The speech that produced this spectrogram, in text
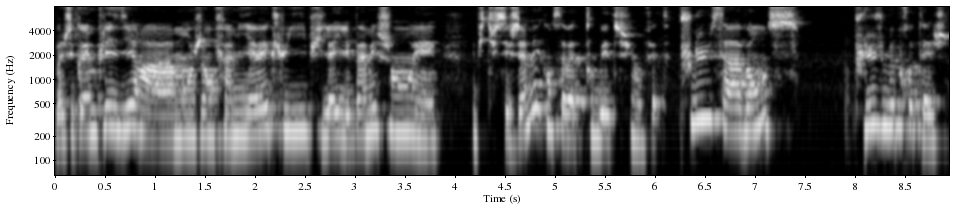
bah j'ai quand même plaisir à manger en famille avec lui puis là il est pas méchant et, et puis tu sais jamais quand ça va te tomber dessus en fait plus ça avance plus je me protège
